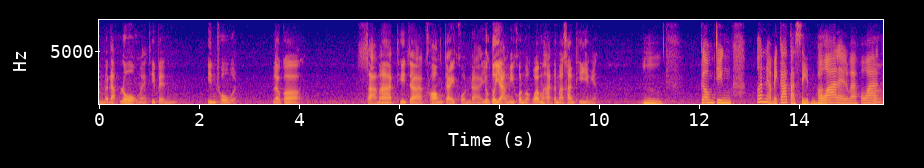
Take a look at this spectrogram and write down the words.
ำระดับโลกไหมที่เป็น introvert แล้วก็สามารถที่จะครองใจคนได้ ยกตัวอย่างมีคนบอกว่ามหาตมะคันธีอย่างเงี้ย อืมก็จริงๆ เอิญเนี่ยไม่กล้าตัดสิน เพราะว่าอะไรรู้ไหมเพราะว่าอ่า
